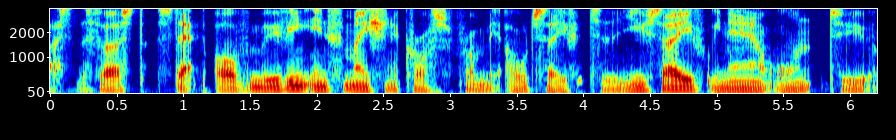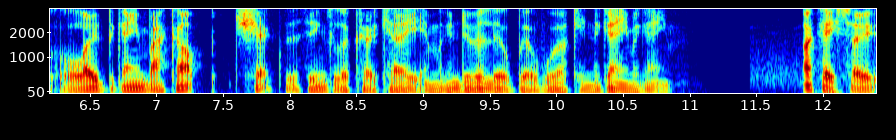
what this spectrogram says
That's the first step of moving information across from the old save to the new save. We now want to load the game back up, check that things look okay, and going to do a little bit of work in the game again. Okay, so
